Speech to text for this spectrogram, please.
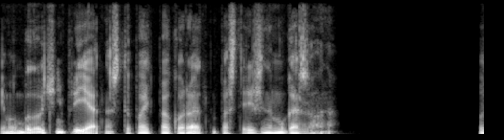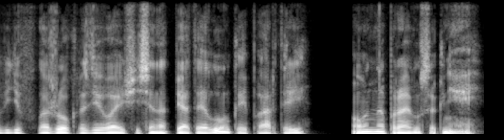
ему было очень приятно ступать по аккуратно постриженному газону. Увидев флажок, развивающийся над пятой лункой по артерии, он направился к ней.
